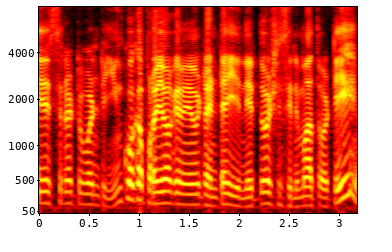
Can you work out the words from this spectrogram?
చేసినటువంటి ఇంకొక ప్రయోగం ఏమిటంటే ఈ నిర్దోషి సినిమాతోటి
